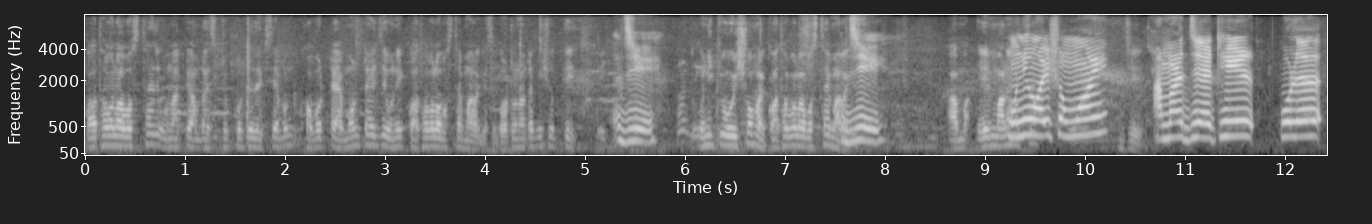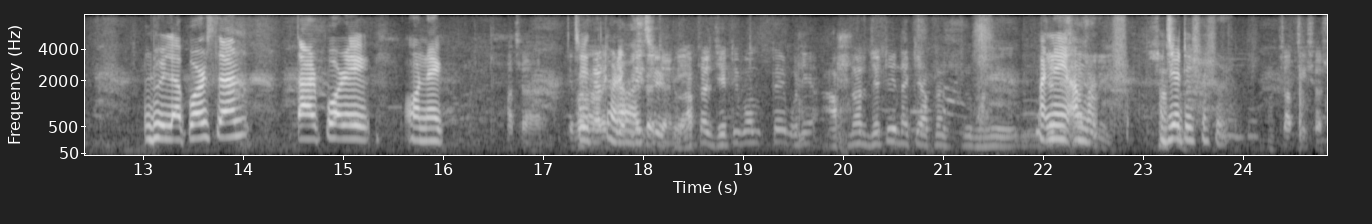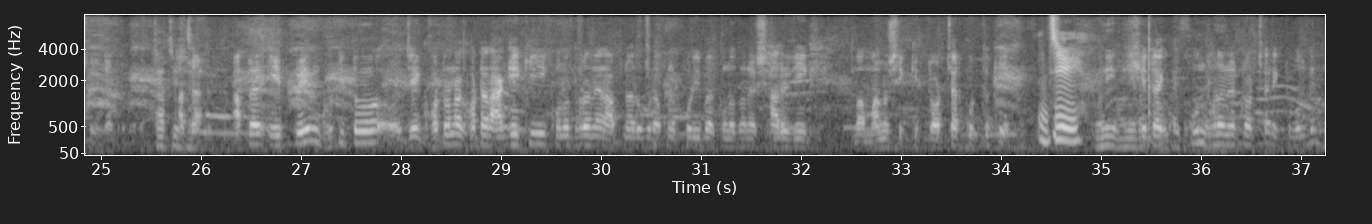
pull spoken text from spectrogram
কথা বলা অবস্থায় ওনাকে আমরা স্টক করতে দেখছি এবং খবরটা এমনটাই যে উনি কথা বলা অবস্থায় মারা গেছে। ঘটনাটা কি সত্যি? জি। উনি কি ওই সময় কথা বলা অবস্থায় মারা গেছে? জি। উনি ওই সময় আমার জেঠির কোলে পড়ছেন তারপরে অনেক আচ্ছা। আপনার বলতে মানে আপনার যেটি নাকি আপনার মানে মানে আমার জেঠি শ্বশুর চাচি শাশুড়ি যাকে বলে। চাচি আচ্ছা আপনার এই প্রেম ঘটিত যে ঘটনা ঘটার আগে কি কোনো ধরনের আপনার উপর আপনার পরিবার কোনো ধরনের শারীরিক বা মানসিক কি টর্চার করতো কি? জি। উনি উনি সেটা কোন ধরনের টর্চার একটু বলবেন?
